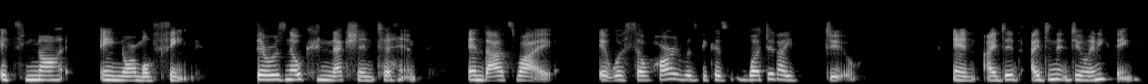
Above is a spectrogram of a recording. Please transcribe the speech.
it's not a normal thing. There was no connection to him. And that's why it was so hard was because what did I do? And I did I didn't do anything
